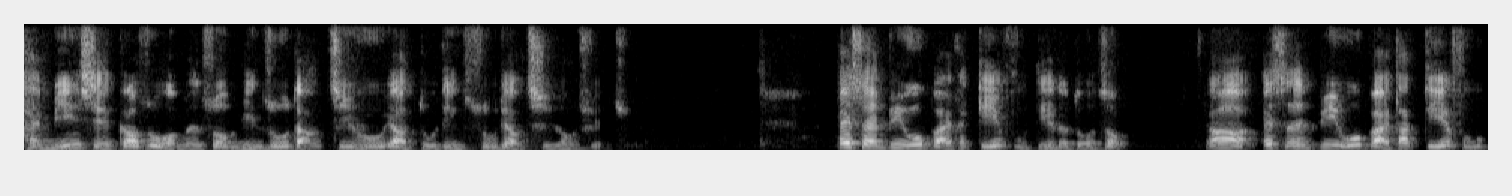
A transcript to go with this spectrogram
很明显告诉我们说，民主党几乎要笃定输掉其中选举。S&P 五百它跌幅跌得多重啊？S&P 五百它跌幅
